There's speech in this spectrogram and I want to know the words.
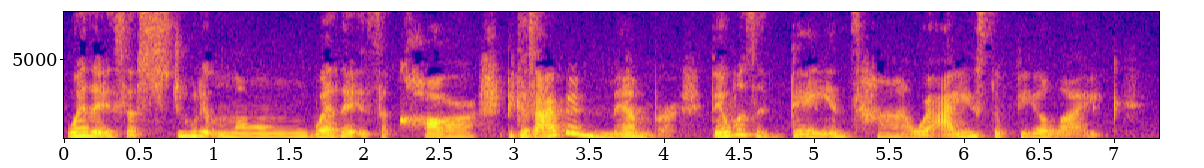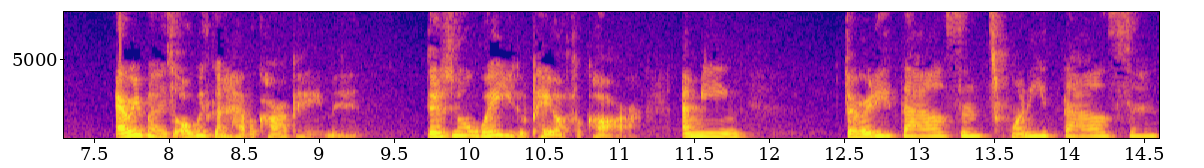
whether it's a student loan, whether it's a car, because I remember there was a day in time where I used to feel like everybody's always going to have a car payment. There's no way you could pay off a car. I mean, 30,000, 20,000,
